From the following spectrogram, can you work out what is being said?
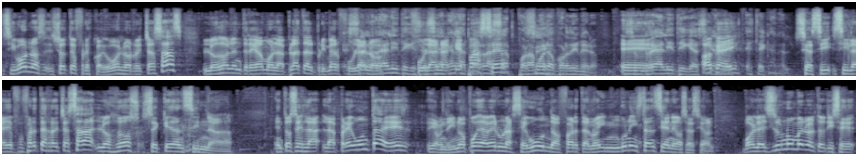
si vos no- yo te ofrezco y vos lo rechazás, los dos le entregamos la plata al primer Es fulano, el reality que fulana que pase. terraza, por amor Sí. o por dinero. Es Eh, un reality que hacía ok. este canal. O sea, si, si la oferta es rechazada, los dos se quedan sin nada. Entonces la, la pregunta es, digamos, y no puede haber una segunda oferta, no hay ninguna instancia de negociación. Vos le decís un número, el otro te dice,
